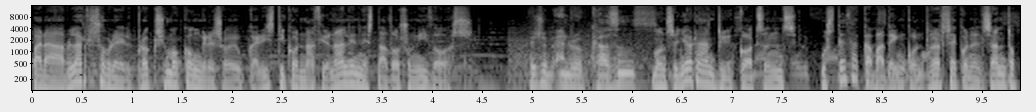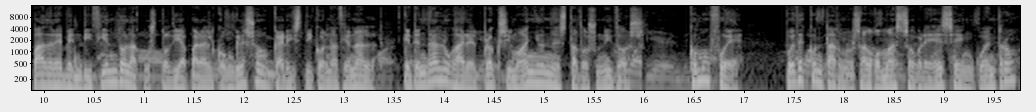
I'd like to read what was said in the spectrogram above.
para hablar sobre el próximo Congreso Eucarístico Nacional en Estados Unidos. Monseñor Andrew Cousins, usted acaba de encontrarse con el Santo Padre bendiciendo la custodia para el Congreso Eucarístico Nacional, que tendrá lugar el próximo año en Estados Unidos. ¿Cómo fue? ¿Puede contarnos algo más sobre ese encuentro?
